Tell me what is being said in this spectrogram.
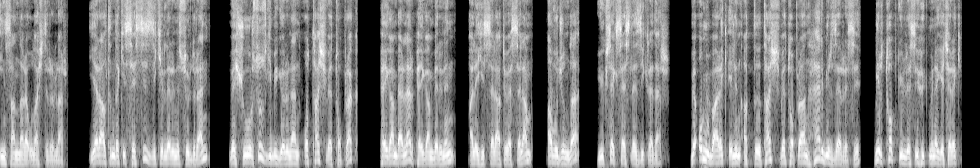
insanlara ulaştırırlar. Yer altındaki sessiz zikirlerini sürdüren ve şuursuz gibi görünen o taş ve toprak, peygamberler peygamberinin aleyhissalatu vesselam avucunda yüksek sesle zikreder. Ve o mübarek elin attığı taş ve toprağın her bir zerresi bir top güllesi hükmüne geçerek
